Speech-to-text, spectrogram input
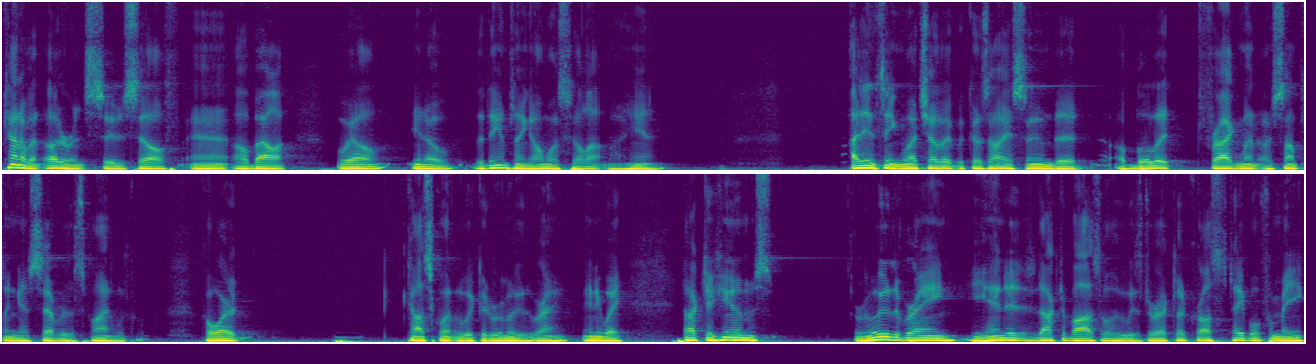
kind of an utterance to himself uh, about, well, you know, the damn thing almost fell out my hand. I didn't think much of it because I assumed that a bullet fragment or something has severed the spinal cord consequently, we could remove the brain. Anyway, Dr. Humes removed the brain. He handed it to Dr. Boswell, who was directly across the table from me.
